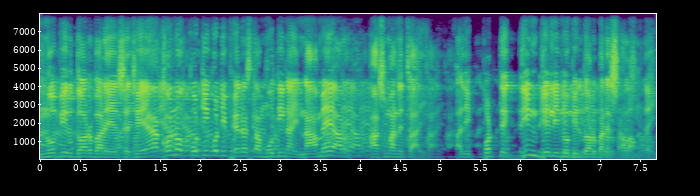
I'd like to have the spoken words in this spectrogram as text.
নবীর দরবারে এসেছে। এখনও কোটি কোটি ফেরেস্তা মদিনায় নামে আর আসমানে চাই খালি প্রত্যেক দিন ডেলি নবীর দরবারে সালাম দেয়।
